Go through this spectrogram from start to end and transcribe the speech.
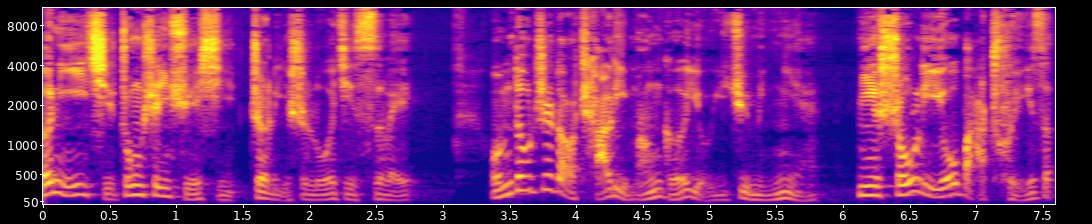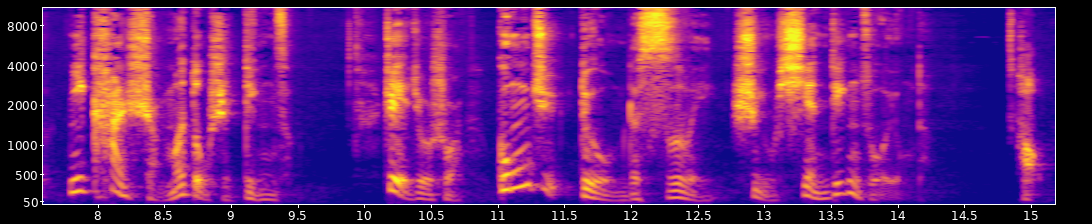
和你一起终身学习，这里是逻辑思维。我们都知道查理芒格有一句名言：“你手里有把锤子，你看什么都是钉子。”这也就是说，工具对我们的思维是有限定作用的。好，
